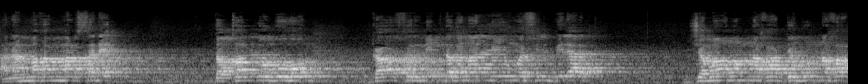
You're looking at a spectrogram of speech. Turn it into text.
Ana maghammar sade taqallubuhum. Kafir nin daga nan li yuma fil bilad. Jamanun naha debun naha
